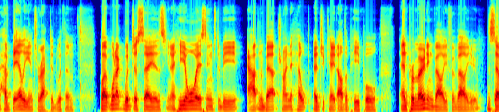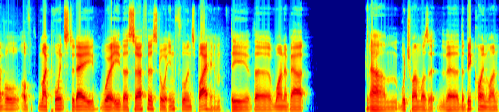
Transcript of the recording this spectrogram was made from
have barely interacted with him. But what I would just say is, you know, he always seems to be out and about trying to help educate other people and promoting value for value. Several of my points today were either surfaced or influenced by him. The the one about um which one was it? The the Bitcoin one.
